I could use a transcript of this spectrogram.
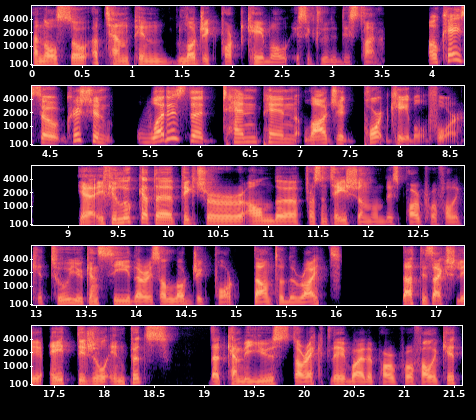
And also a 10 pin logic port cable is included this time. Okay, so Kristian, what is the 10 pin logic port cable for? Yeah, if you look at the picture on the presentation on this Power Profiler Kit 2, you can see there is a logic port down to the right. That is actually eight digital inputs that can be used directly by the Power Profiler kit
